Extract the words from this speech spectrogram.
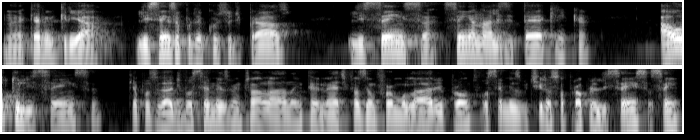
Né? Querem criar licença por decurso de prazo, licença sem análise técnica, autolicença, que é a possibilidade de você mesmo entrar lá na internet, fazer um formulário e pronto, você mesmo tira a sua própria licença sem,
